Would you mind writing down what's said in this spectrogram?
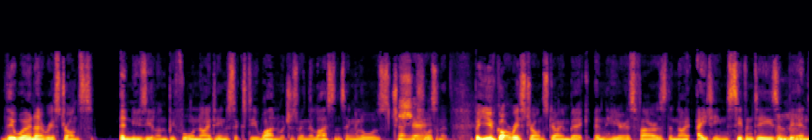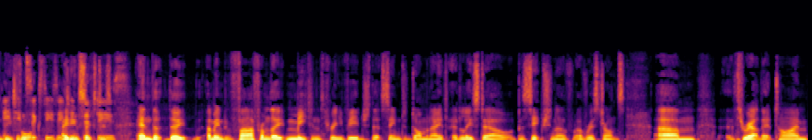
there were no restaurants in New Zealand before 1961, which is when the licensing laws changed, Sure. wasn't it? But you've got restaurants going back in here as far as the ni- 1870s and, be- and before 1860s, 1860s. And the, the, I mean, far from the meat and three veg that seemed to dominate at least our perception of, of restaurants um, throughout that time,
